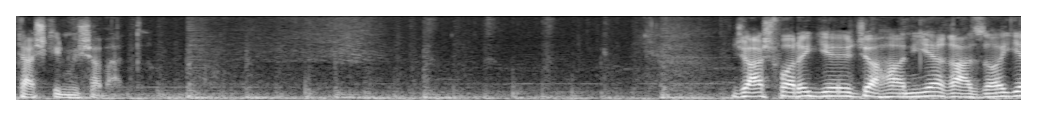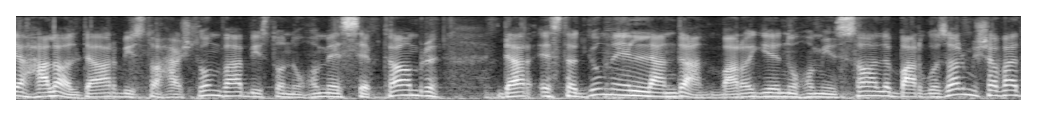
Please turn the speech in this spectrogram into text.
تشکیل می شود. جشنواره جهانی غذای حلال در 28 و 29 سپتامبر در استادیوم لندن برای نهمین سال برگزار می شود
